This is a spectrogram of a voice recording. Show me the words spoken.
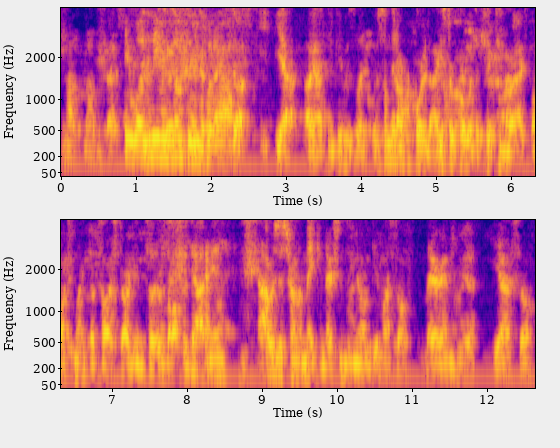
not not the best. It wasn't even something you put out. So yeah, I, I think it was like it was something I recorded. I used to record with a fifteen dollar Xbox mic. That's how I started, and so it was off of that man. And I was just trying to make connections, you know, and get myself there, and yeah. yeah, so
